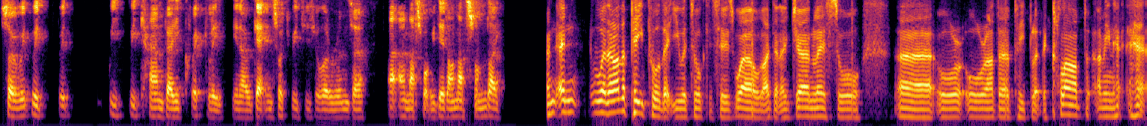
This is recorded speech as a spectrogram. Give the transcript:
so we, we, we, we, we can very quickly, you know, get in touch with each other, and uh, and that's what we did on that Sunday. And and were there other people that you were talking to as well? I don't know, journalists or uh, or or other people at the club. I mean, how,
